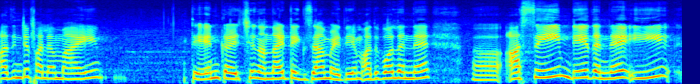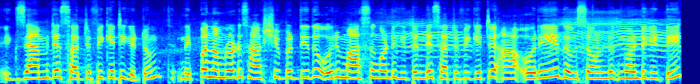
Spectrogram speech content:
അതിന്റെ ഫലമായി തേൻ കഴിച്ച് നന്നായിട്ട് എക്സാം എഴുതിയും അതുപോലെ തന്നെ ആ, സെയിം ഡേ തന്നെ ഈ എക്സാമിന്റെ സർട്ടിഫിക്കറ്റ് കിട്ടും. ഇപ്പം നമ്മളോട് സാക്ഷ്യപ്പെടുത്തിയത് ഒരു മാസം കൊണ്ട് കിട്ടേണ്ട സർട്ടിഫിക്കറ്റ് ആ ഒരേ ദിവസം കൊണ്ട് കൊണ്ട് കിട്ടി.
